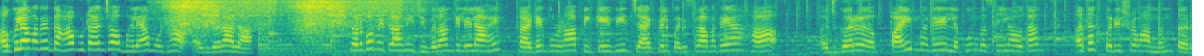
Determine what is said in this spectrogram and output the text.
अकोल्यामध्ये दहा फुटांच्या भल्या मोठ्या अजगराला सर्व मित्रांनी जीवदान दिलेलं आहे. काटेपूर्णा पिकेव्ही जॅकवेल परिसरामध्ये हा अजगर पाईपमध्ये लपून बसलेला होता. अथक परिश्रमानंतर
